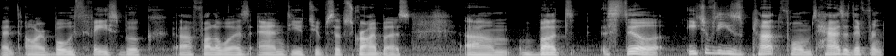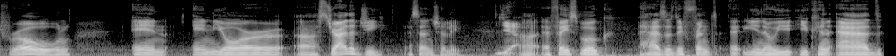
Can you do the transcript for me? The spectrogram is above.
that are both Facebook uh, followers and YouTube subscribers. Um, but still, each of these platforms has a different role in in your uh, strategy, essentially. yeah. Uh, uh, Facebook has a different, uh, you know, you, you can add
